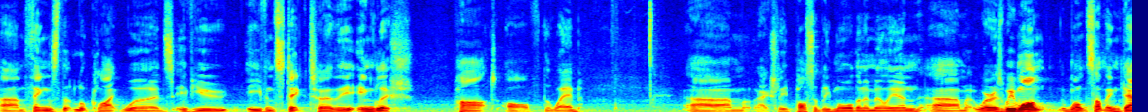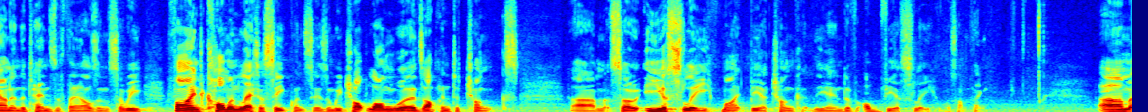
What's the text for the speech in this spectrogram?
um, things that look like words if you even stick to the English part of the web um, actually possibly more than a million, um, whereas we want, want something down in the tens of thousands. So we find common letter sequences and we chop long words up into chunks. Um, so eously might be a chunk at the end of obviously or something. Um,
